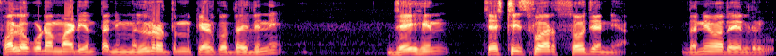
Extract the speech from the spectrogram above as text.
ಫಾಲೋ ಕೂಡ ಮಾಡಿ ಅಂತ ನಿಮ್ಮೆಲ್ಲರ ಹತ್ರನೂ ಕೇಳ್ಕೊತಾ ಇದ್ದೀನಿ. ಜೈ ಹಿಂದ್. Justice for Soujanya. ಧನ್ಯವಾದ ಎಲ್ರಿಗೂ.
